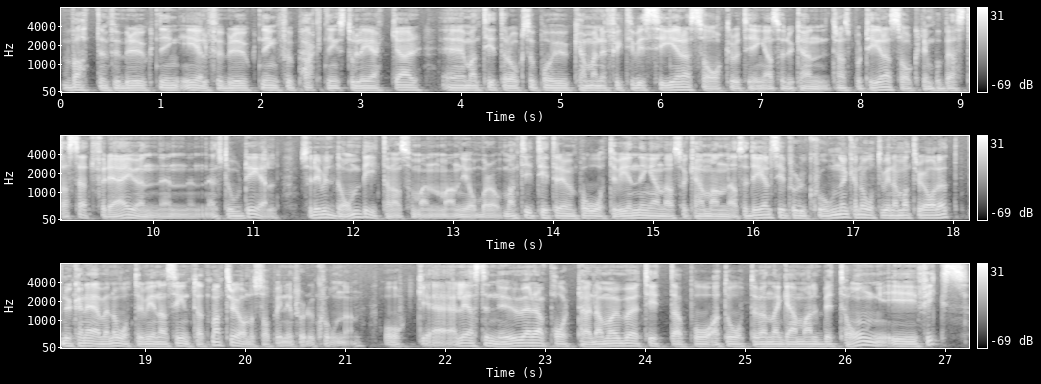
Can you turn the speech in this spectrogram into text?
vattenförbrukning, elförbrukning, förpackningsstorlekar. Eh, man tittar också på hur kan man effektivisera saker och ting, alltså du kan transportera saker och ting på bästa sätt, för det är ju en, en, en stor del. Så det är väl de bitarna som man, man jobbar med. Man tittar även på återvinningen, alltså kan man, alltså dels i produktionen kan du återvinna materialet, du kan även återvinna sintrat material och stoppa in i produktionen. Och eh, jag läste nu en rapport här där man börjar titta på att återvända gammal betong i fix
